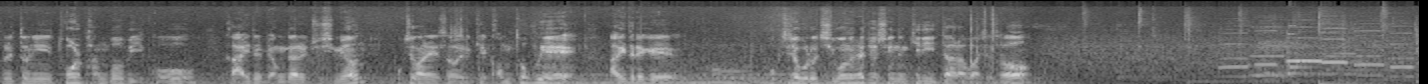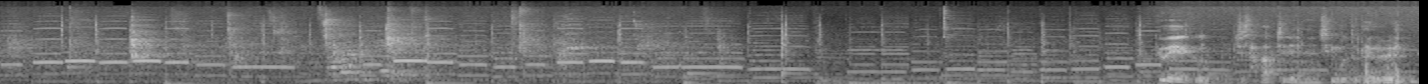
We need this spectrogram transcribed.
그랬더니 도울 방법이 있고 그 아이들 명단을 주시면 복지관에서 이렇게 검토 후에 아이들에게 어, 복지적으로 지원을 해줄 수 있는 길이 있다라고 하셔서. 학교의 그 복지 사각지대에 있는 친구들을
